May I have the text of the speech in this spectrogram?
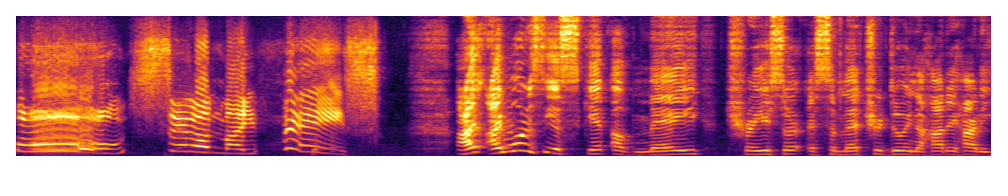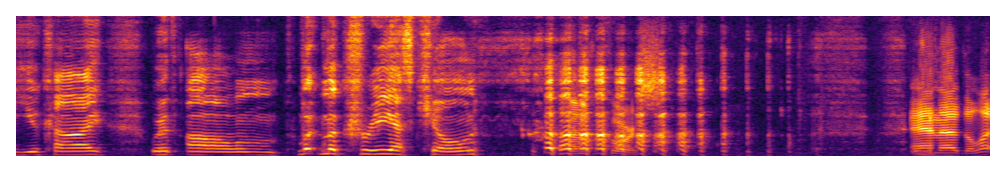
"Oh, sit on my face." I, I want to see a skit of Mei, Tracer, and Symmetra doing the Hare Hare Yukai with um with McCree as Kyon. Of course. And uh, the le-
